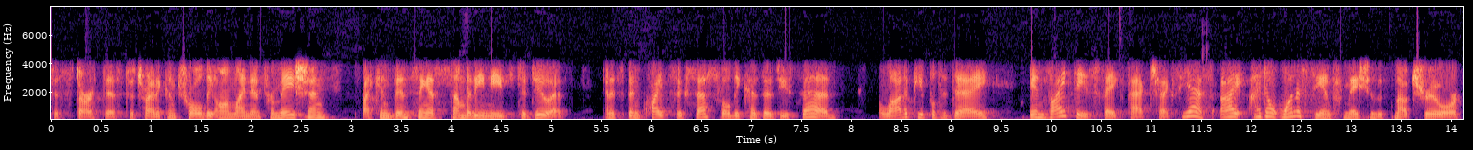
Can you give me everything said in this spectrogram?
to start this to try to control the online information by convincing us somebody needs to do it. And it's been quite successful because, as you said, a lot of people today invite these fake fact checks. Yes, I, I don't want to see information that's not true, or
